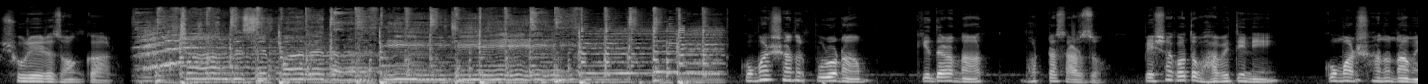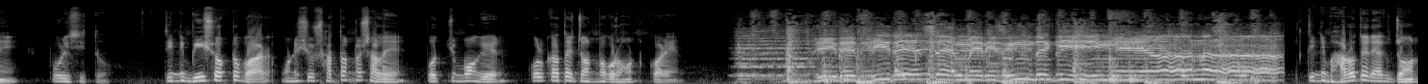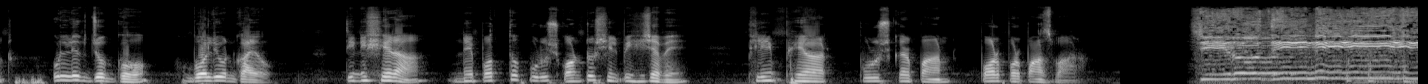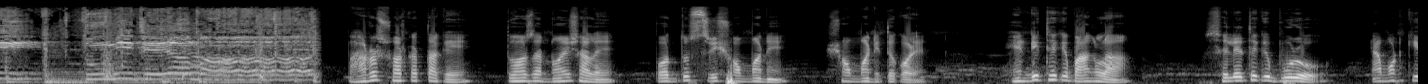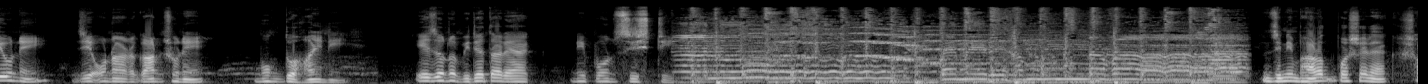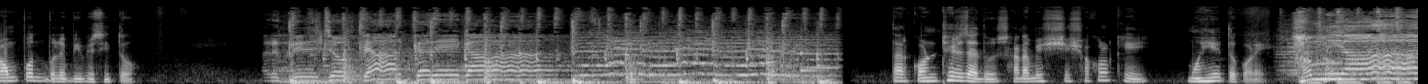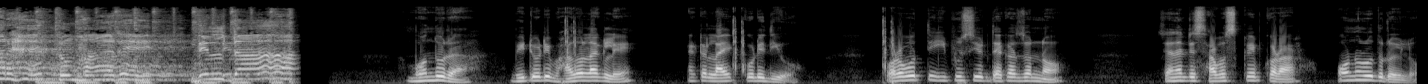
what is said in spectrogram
সুরের ঝঙ্কার চাঁদ সে পর্দা কুমার শানুর পুরো নাম কেদারনাথ ভট্টাচার্য। পেশাগতভাবে তিনি কুমার শানু নামে পরিচিত। তিনি বিশ অক্টোবর উনিশশো সাতান্ন সালে পশ্চিমবঙ্গের কলকাতায় জন্মগ্রহণ করেন। ধীরে ধীরে সে মেরি জিন্দগি তিনি ভারতের একজন উল্লেখযোগ্য বলিউড গায়ক। তিনি সেরা নেপথ্য পুরুষ কণ্ঠশিল্পী হিসাবে ফিল্মফেয়ার পুরস্কার পান পরপর পাঁচবার। ভারত সরকার তাকে দু হাজার নয় সালে পদ্মশ্রী সম্মানে সম্মানিত করেন। হিন্দি থেকে বাংলা ছেলে থেকে বুড়ো এমন কেউ নেই যে ওনার গান শুনে মুগ্ধ হয়নি। এজন্য বিধাতার এক নিপুণ সৃষ্টি। যিনি ভারতবর্ষের এক সম্পদ বলে বিবেচিত। দিল জো প্যার করেগা। তার কণ্ঠের জাদু সারা বিশ্বে সকলকেই মোহিত করে। বন্ধুরা ভিডিওটি ভালো লাগলে একটা লাইক করে দিও। পরবর্তী ইপুসিট দেখার জন্য চ্যানেলটি সাবস্ক্রাইব করার অনুরোধ রইল।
